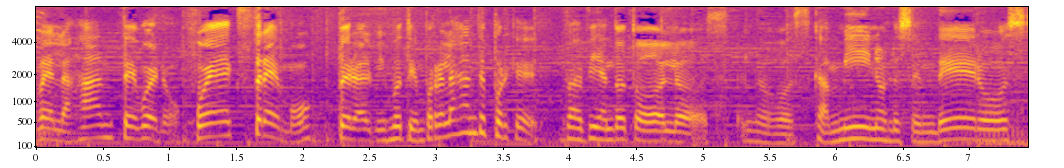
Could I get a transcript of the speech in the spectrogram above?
relajante. Bueno, fue extremo, pero al mismo tiempo relajante porque vas viendo todos los, los caminos, los senderos.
